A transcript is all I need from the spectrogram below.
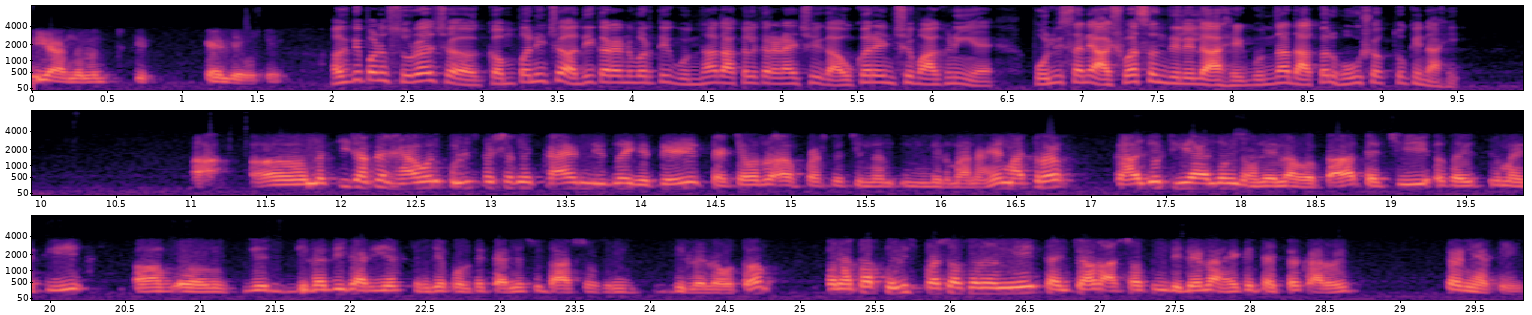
हे आंदोलन केले होते. अगदी पण सूरज कंपनीच्या अधिकाऱ्यांवरती गुन्हा दाखल करण्याची गावकऱ्यांची मागणी आहे. पोलिसांनी आश्वासन दिलेलं आहे. गुन्हा दाखल होऊ शकतो की नाही? नक्कीच आता ह्यावर पोलीस प्रशासन काय निर्णय घेते त्याच्यावर प्रश्नचिन्ह निर्माण आहे. मात्र काल जो ठिय्या आंदोलन झालेला होता त्याची सविस्तर माहिती जे जिल्हाधिकारी आहेत संजय कोलते त्यांनी सुद्धा आश्वासन दिलेलं होतं. पण आता पोलीस प्रशासनाने त्यांच्यावर आश्वासन दिलेलं आहे की त्याच्यावर कारवाई करण्यात येईल.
